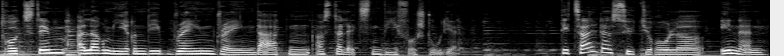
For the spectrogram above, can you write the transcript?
Trotzdem alarmieren die Brain Drain Daten aus der letzten WIFO-Studie. Die Zahl der SüdtirolerInnen,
